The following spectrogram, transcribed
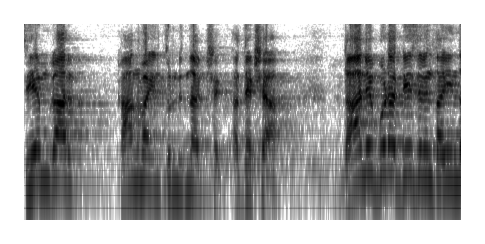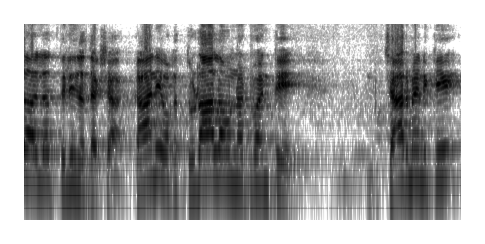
సీఎం గారు కాన్వా ఇంత ఉంటుంది అధ్యక్ష- దానికి కూడా డీజిల్ ఇంత అయిందో లేదో తెలియదు అధ్యక్ష. కానీ ఒక తుడాలో ఉన్నటువంటి చైర్మన్కి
